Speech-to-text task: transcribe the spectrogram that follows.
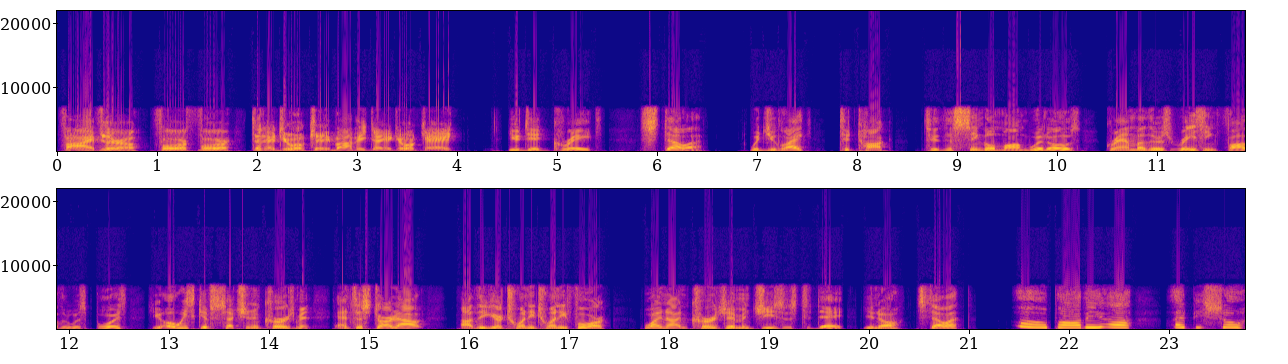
5044. Did I do okay, Bobby? Did I do okay? You did great. Stella, would you like to talk to the single mom widows, grandmothers raising fatherless boys? You always give such an encouragement. And to start out uh, the year 2024, why not encourage them in Jesus today? You know, Stella? Oh, Bobby, uh, I'd be so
